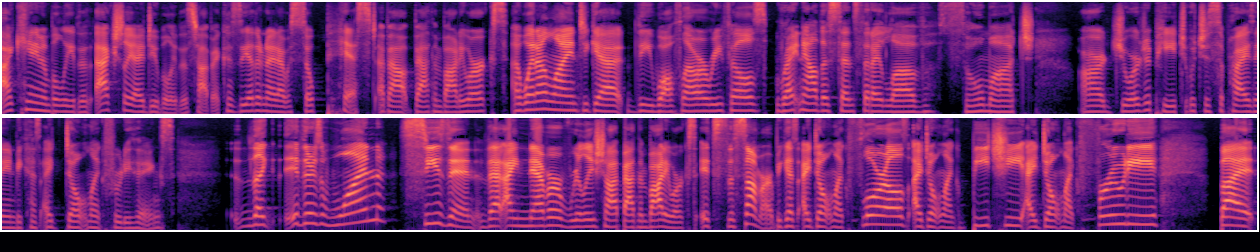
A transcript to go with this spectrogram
I can't even believe this. Actually, I do believe this topic because the other night I was so pissed about Bath and Body Works. I went online to get the wallflower refills. Right now, the scents that I love so much are Georgia peach, which is surprising because I don't like fruity things. Like if there's one season that I never really shop Bath and Body Works, it's the summer because I don't like florals, I don't like beachy, I don't like fruity. But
